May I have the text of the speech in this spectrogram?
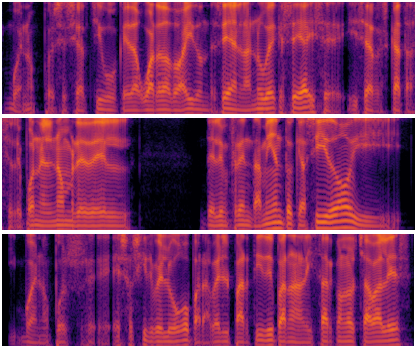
bueno, pues ese archivo queda guardado ahí donde sea, en la nube que sea, y se, y se rescata. Se le pone el nombre del, del enfrentamiento que ha sido y, bueno, pues eh, eso sirve luego para ver el partido y para analizar con los chavales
